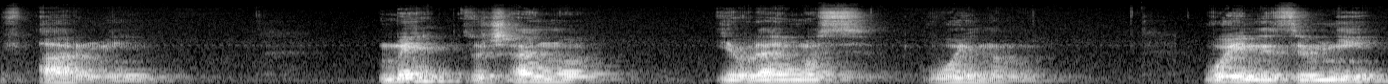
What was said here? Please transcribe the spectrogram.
в армії. Ми, звичайно, являємось воїнами. Воїни земні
